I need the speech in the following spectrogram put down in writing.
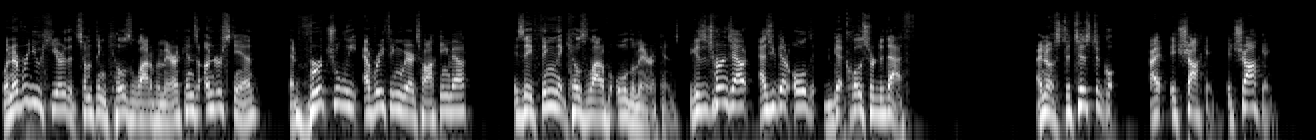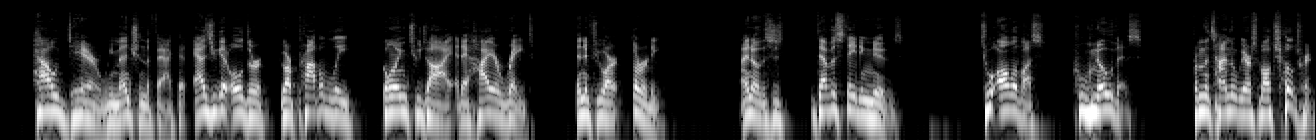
Whenever you hear that something kills a lot of Americans, understand that virtually everything we are talking about is a thing that kills a lot of old Americans. Because it turns out, as you get old, you get closer to death. I know, statistical, I, it's shocking. It's shocking. How dare we mention the fact that as you get older, you are probably going to die at a higher rate than if you are 30. I know this is devastating news to all of us who know this from the time that we are small children.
